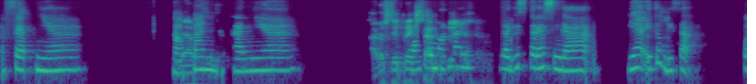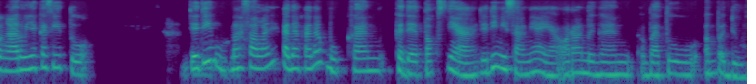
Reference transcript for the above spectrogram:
fatnya, kapan ya. makannya, harus diperiksa dulu makan, ya. Lagi stres enggak? Ya itu bisa pengaruhnya ke situ. Jadi hmm. masalahnya kadang-kadang bukan ke detoxnya. Jadi misalnya ya orang dengan batu empedu,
